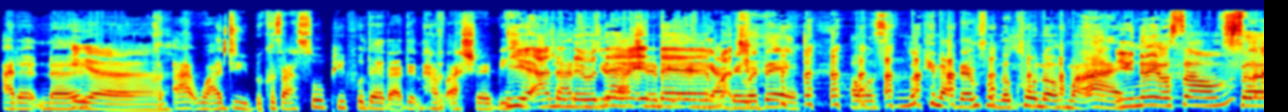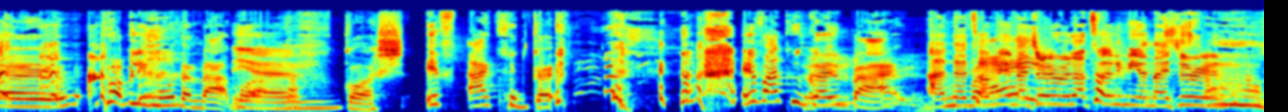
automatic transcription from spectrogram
I don't know. yeah. I, well, I do because I saw people there that didn't have aso ebi. Yeah, and then they were there in there. Yeah, they were there. I was looking at them from the corner of my eye. You know yourself. So probably more than that. But Yeah. oh, gosh, if I could go, if I could go back, and then tell me you're Right? Nigerian without telling me you're Nigerian. oh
